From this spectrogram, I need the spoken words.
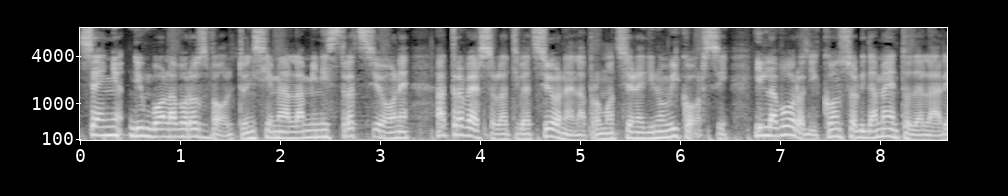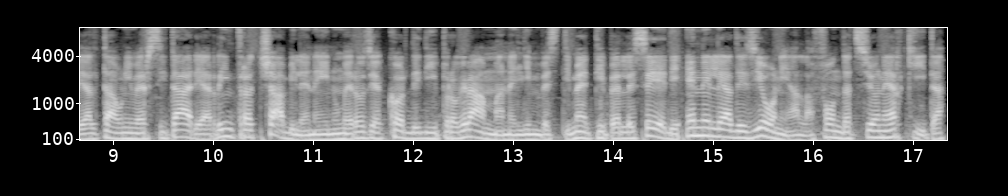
segno di un buon lavoro svolto insieme all'amministrazione attraverso l'attivazione e la promozione di nuovi corsi, il lavoro di consolidamento della realtà universitaria rintracciabile nei numerosi accordi di programma programma negli investimenti per le sedi e nelle adesioni alla Fondazione Archita,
